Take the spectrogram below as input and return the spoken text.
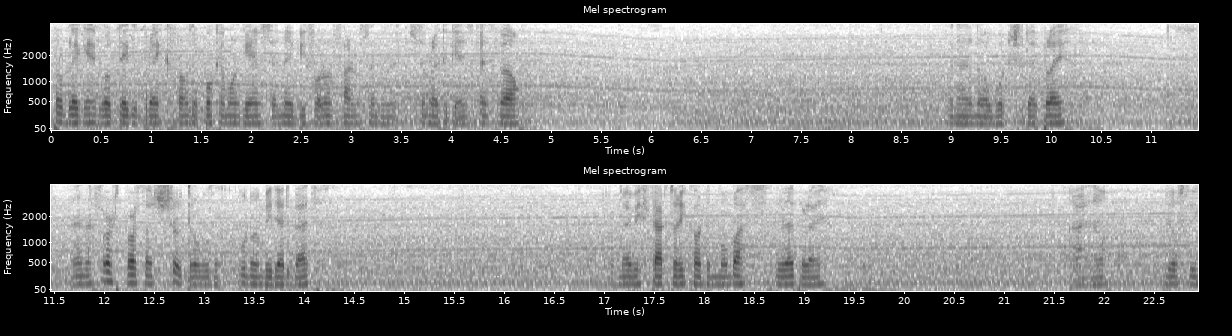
Probably again will take a break from the Pokemon games and maybe for Farming Sim- Simulator games as well. But I don't know what should I play. And the first person shooter wouldn't, wouldn't be that bad. Maybe start to record the MOBAs that I play. I know. You'll see.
